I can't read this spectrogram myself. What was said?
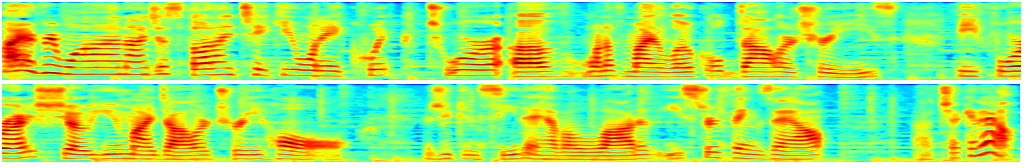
Hi everyone, I just thought I'd take you on a quick tour of one of my local Dollar Trees before I show you my Dollar Tree haul. As you can see, they have a lot of Easter things out. Uh, check it out.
